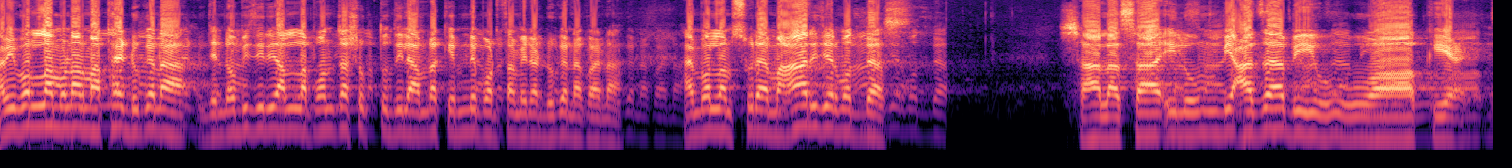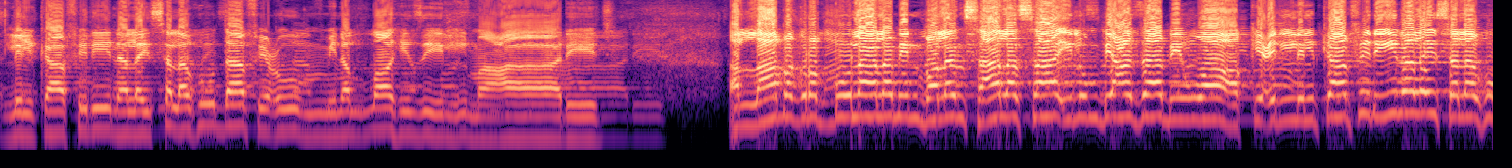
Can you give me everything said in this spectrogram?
আমি বললাম, ওনার মাথায় ঢুকে না, যে নবীজির আল্লাহ পঞ্চাশ উক্ত দিলে আমরা কেমনে পড়তাম, এটা ঢুকে না, কয় না? আমি বললাম সুরায় মাহারিজের মধ্যে আছে। সালা সাইলুম বিআযাবি ওয়াকি লিল কাফিরিন লাইসা লাহু দাফিউ মিনাল্লাহি যিল মাআরিজ। আল্লাহ পাক রব্বুল আলামিন বলেন সালা সাইলুম বিআযাবি ওয়াকি লিল কাফিরিন লাইসা লাহু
